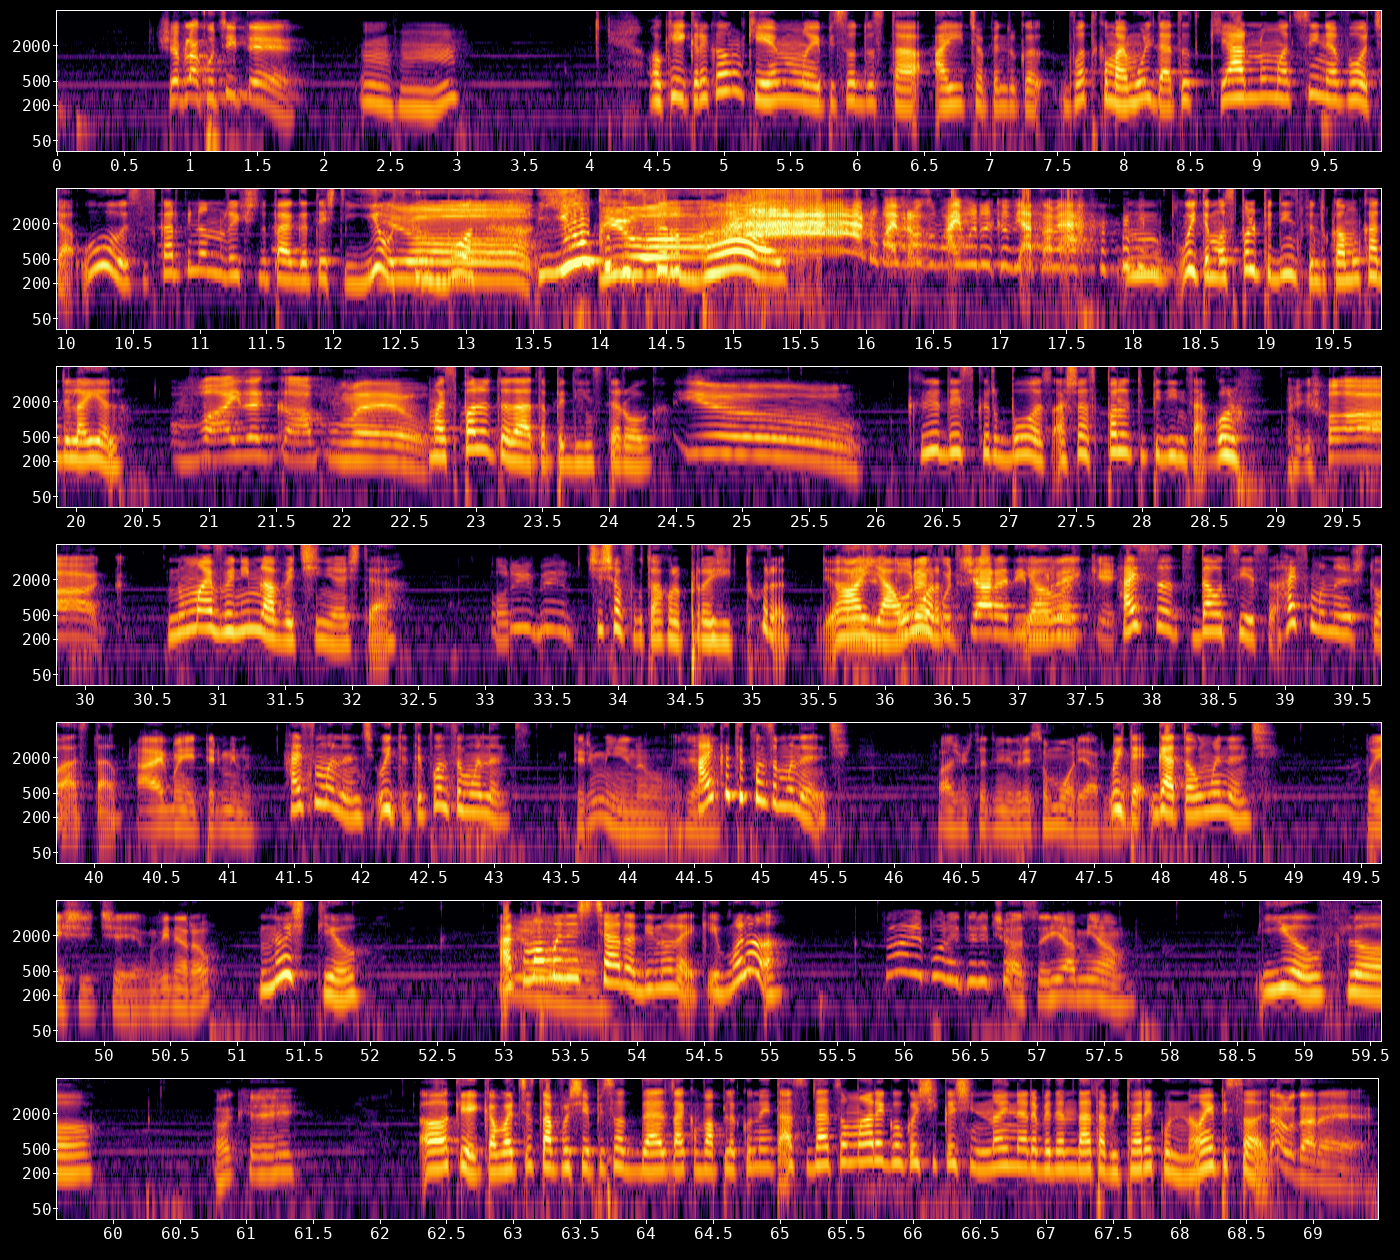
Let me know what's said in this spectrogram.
Șef la cuțite! Mhm. Ok, cred că încheiem episodul ăsta aici pentru că văd că mai mult de atât chiar nu mă ține vocea. Uh, se scarpină în urechi și după aia gătește. Eu, scârbos! Eu cât de Eu! scârbos! Nu mai vreau să mai mănânc în viața mea! Mm, Uite, mă spăl pe dinți pentru că am mâncat de la el. Vai de capul meu! Mai spală-te o dată pe dinți, te rog. Iu! Cât de scârbos. Așa, spală-te pe dinți acolo. Iac! Nu mai venim la vecinii ăștia. Oribil! Ce și-a făcut acolo? Prăjitură? Ai, Iaurt. iaurt. cu ceară din Iaurt. ureche. Hai să-ți dau ție să... Hai să mănânci tu asta. Hai măi, termină. Hai să mănânci. Uite, te pun să mănânci. Termină, mă. Ia. Hai că te pun să mănânci. Faci mișto de mine, vrei să mori iar, nu? Uite, gata, o mănânci. Păi și ce, îmi vine rău? Nu știu. Acum Eu. mănânci ceară din urechi. E bună? Da, e bună, e delicioasă, iam, iam. Eu, Flo. Ok. Ok, cam acesta a fost și episodul de azi. Dacă v-a plăcut, nu uitați să dați o mare gogoșică și noi ne revedem data viitoare cu un nou episod. Salutare!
